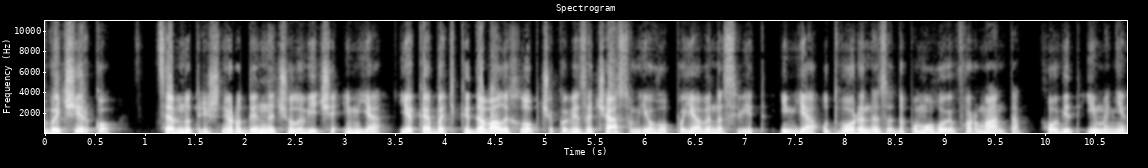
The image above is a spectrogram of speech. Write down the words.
Вечірко це внутрішньородинне чоловіче ім'я, яке батьки давали хлопчикові за часом його появи на світ, ім'я утворене за допомогою форманта. «хо» від імені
